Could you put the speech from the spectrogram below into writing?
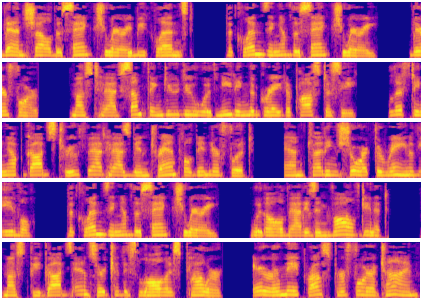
Then shall the sanctuary be cleansed. The cleansing of the sanctuary, therefore, must have something to do with meeting the great apostasy, lifting up God's truth that has been trampled underfoot, and cutting short the reign of evil. The cleansing of the sanctuary, with all that is involved in it, must be God's answer to this lawless power. Error may prosper for a time,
